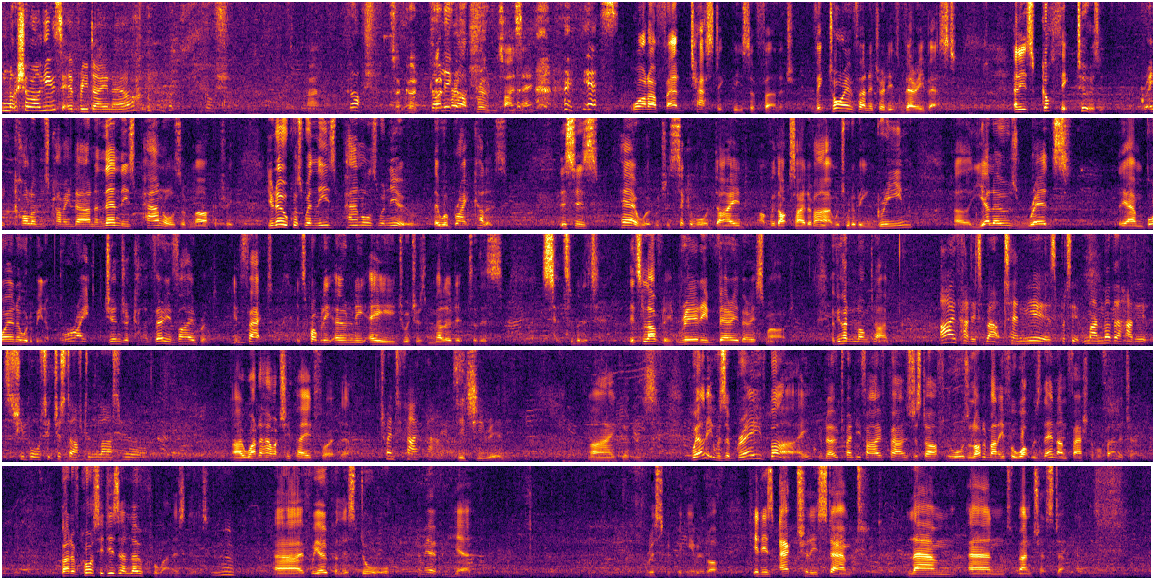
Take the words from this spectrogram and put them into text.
I'm not sure I'll use it every day now. Gosh. Right. Gosh. So good. Golly good for our gosh. prudence, I say. yes. What a fantastic piece of furniture. Victorian furniture at its very best. And it's Gothic too, isn't it? Great columns coming down, and then these panels of marquetry. You know, of course, when these panels were new, they were bright colours. This is harewood, which is sycamore dyed with oxide of iron, which would have been green, uh, yellows, reds. The amboyna would have been a bright ginger colour, very vibrant. In fact, it's probably only age which has mellowed it to this sensibility. It's lovely, really very, very smart. Have you had it a long time? I've had it about 10 years, but it, my mother had it. She bought it just after the last war. I wonder how much she paid for it then. 25 pounds. Did she really? My goodness. Well, it was a brave buy, you know, £25 just after the war was a lot of money for what was then unfashionable furniture. But of course, it is a local one, isn't it? Uh, if we open this door, can we open here? Risk of picking a bit off. It is actually stamped Lamb and Manchester.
